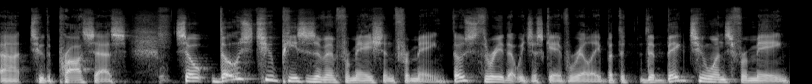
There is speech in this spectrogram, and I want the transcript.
uh, to the process? So those two pieces of information for me, those three that we just gave really, but the, the big two ones for me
